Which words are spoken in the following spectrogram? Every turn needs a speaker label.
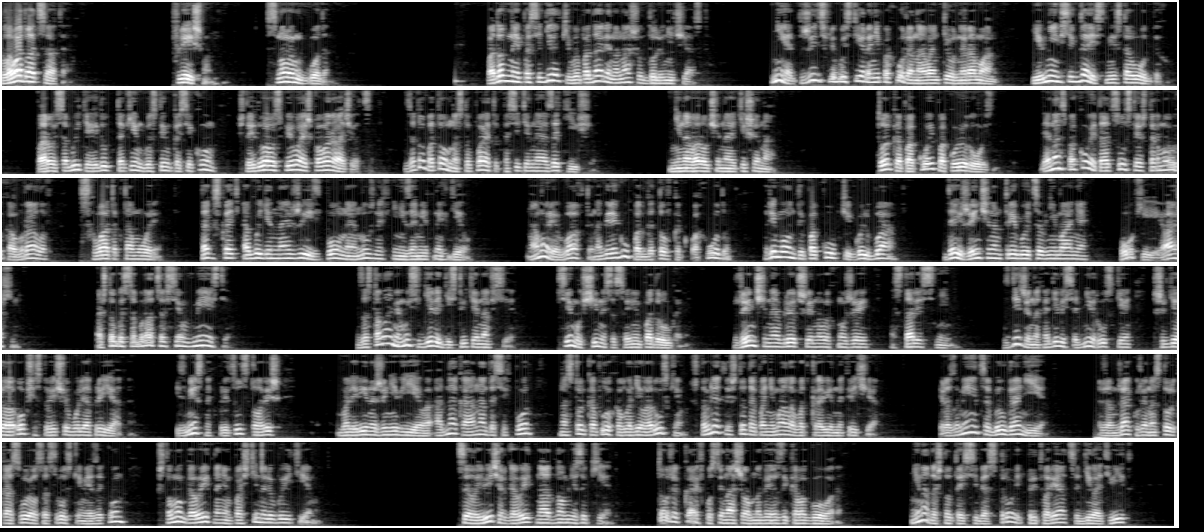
Speaker 1: Глава 20. Флейшман. С Новым годом. Подобные посиделки выпадали на нашу долю нечасто. Нет, жизнь флебустьера не похожа на авантюрный роман, и в ней всегда есть место отдыху. Порой события идут таким густым косяком, что едва успеваешь поворачиваться, зато потом наступает относительное затишье. Ненавороченная тишина. Только покой, покой рознь. Для нас покой – это отсутствие штормовых авралов, схваток на море. Так сказать, обыденная жизнь, полная нужных и незаметных дел. На море вахты, на берегу подготовка к походу, ремонты, покупки, гульба. Да и женщинам требуется внимание. Охи и ахи. А чтобы собраться всем вместе. За столами мы сидели действительно все. Все мужчины со своими подругами. Женщины, обретшие новых мужей, остались с ними. Здесь же находились одни русские, что делало общество еще более приятным. Из местных присутствовала лишь Валерина Женевьева, однако она до сих пор настолько плохо владела русским, что вряд ли что-то понимала в откровенных речах. И, разумеется, был Гранье. Жан-Жак уже настолько освоился с русским языком, что мог говорить на нем почти на любые темы. Целый вечер говорит на одном языке, тоже кайф после нашего многоязыкового говора. Не надо что-то из себя строить, притворяться, делать вид.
